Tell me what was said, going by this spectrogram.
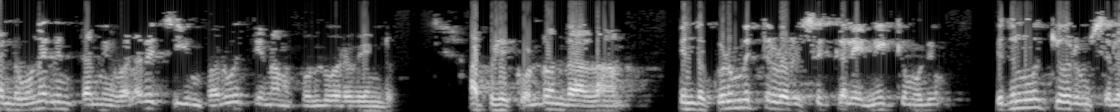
அந்த உணர்வின் தன்மை வளரச் செய்யும் பருவத்தை நாம் கொண்டு வர வேண்டும். அப்படி கொண்டு வந்தால்தான் இந்த குடும்பத்தில் ஒரு சிக்கலை நீக்க முடியும். இது நோக்கி வரும் சில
